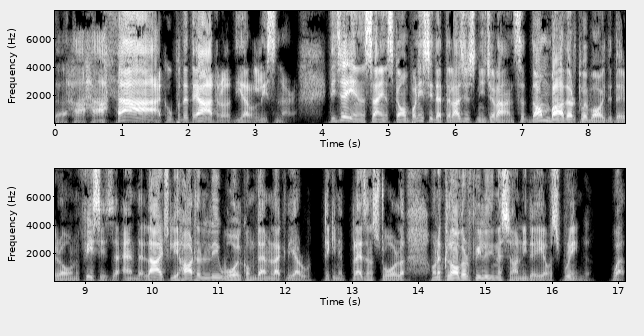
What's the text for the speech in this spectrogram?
uh, ha ha ha! Coup de teatro, dear listener. TJ and science companies see that Lasius niger ants don't bother to avoid their own feces, and lightly heartedly welcome them like they are taking a pleasant stroll on a clover field in a sunny day of spring. Well,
